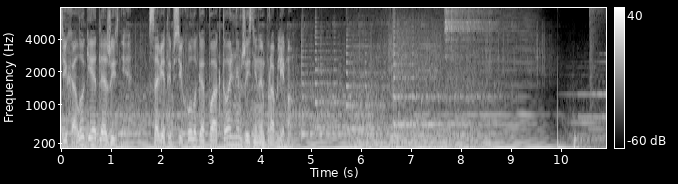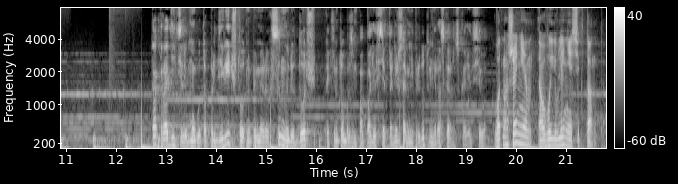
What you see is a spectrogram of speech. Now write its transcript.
Психология для жизни. Советы психолога по актуальным жизненным проблемам. Как родители могут определить, что, вот, например, их сын или дочь каким-то образом попали в секту? Они же сами не придут и не расскажут, скорее всего. В отношении выявления сектанта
